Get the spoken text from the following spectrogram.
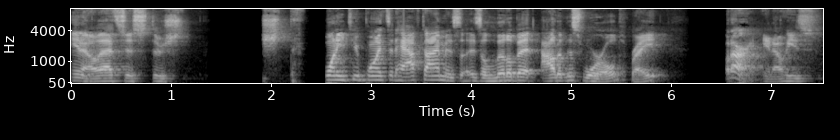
You know, that's just there's 22 points at halftime is, is a little bit out of this world, right? But all right, you know, he's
